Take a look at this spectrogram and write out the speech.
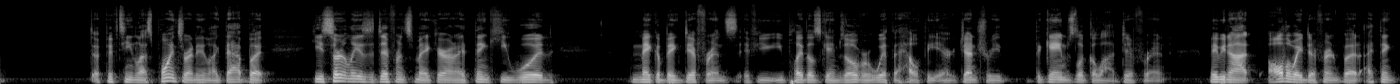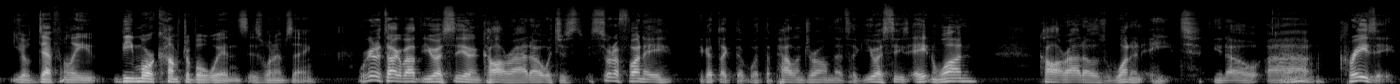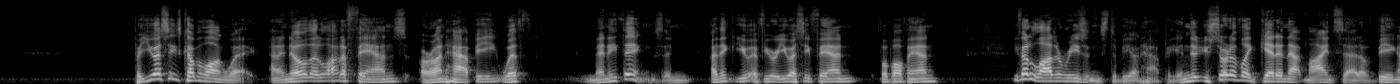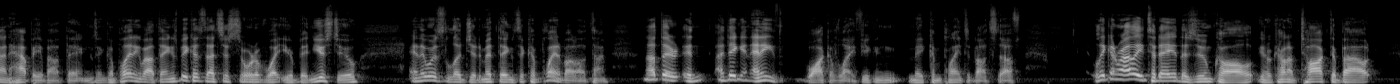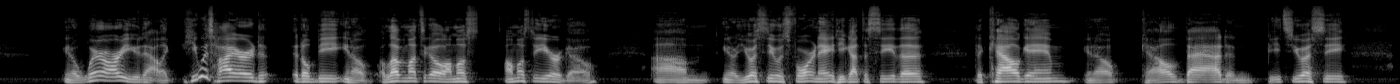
15 less points or anything like that, but he certainly is a difference maker, and I think he would make a big difference if you, you play those games over with a healthy Eric Gentry. The games look a lot different. Maybe not all the way different, but I think you'll definitely be more comfortable wins, is what I'm saying. We're going to talk about the USC and Colorado, which is sort of funny. You got like the what the palindrome that's like USC's eight and one, Colorado's one and eight. You know, uh, yeah. crazy. But USC's come a long way. And I know that a lot of fans are unhappy with many things. And I think you, if you're a USC fan, football fan, you've had a lot of reasons to be unhappy. And you sort of like get in that mindset of being unhappy about things and complaining about things because that's just sort of what you've been used to. And there was legitimate things to complain about all the time. Not there, and I think in any walk of life, you can make complaints about stuff. Lincoln Riley today at the Zoom call, you know, kind of talked about, you know, where are you now? Like he was hired it'll be you know 11 months ago, almost almost a year ago. Um, you know, USC was four and eight. He got to see the the Cal game. You know, Cal bad and beats USC.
